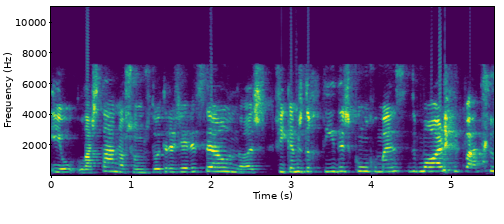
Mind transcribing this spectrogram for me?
Eu, lá está, nós somos de outra geração, nós ficamos derretidas com um romance demora quatro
